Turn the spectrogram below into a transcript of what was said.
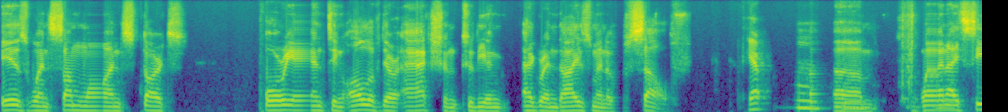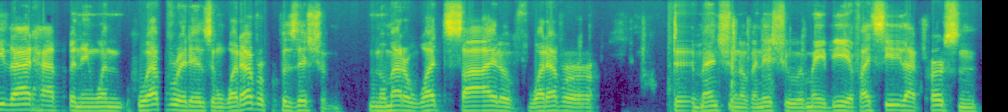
is when someone starts orienting all of their action to the aggrandizement of self. Yep. Um, when I see that happening, when whoever it is in whatever position, no matter what side of whatever dimension of an issue it may be, if I see that person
